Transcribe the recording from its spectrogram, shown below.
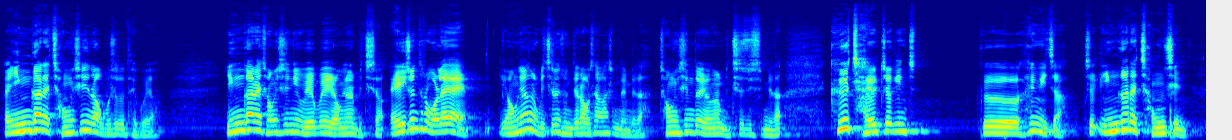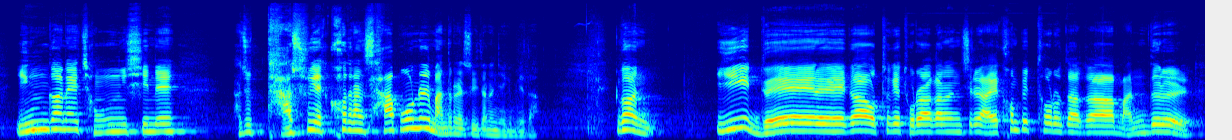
그러니까 인간의 정신이라고 보셔도 되고요. 인간의 정신이 외부에 영향을 미치죠. 에이전트는 원래 영향을 미치는 존재라고 생각하시면 됩니다. 정신도 영향을 미칠 수 있습니다. 그 자율적인 그 행위자, 즉 인간의 정신, 인간의 정신의 아주 다수의 커다란 사본을 만들어낼 수 있다는 얘기입니다. 그러니까 이 뇌가 어떻게 돌아가는지를 아예 컴퓨터로다가 만들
